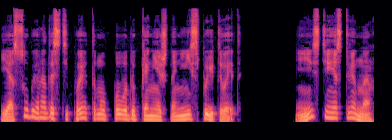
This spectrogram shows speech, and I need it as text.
и особой радости по этому поводу, конечно, не испытывает. Естественно,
